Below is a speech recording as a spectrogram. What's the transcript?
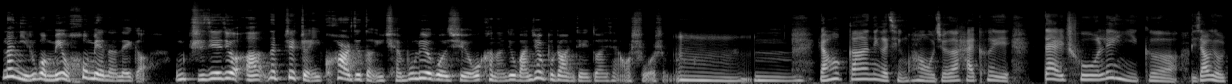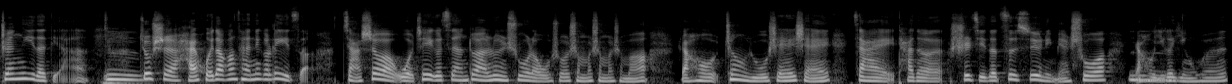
那你如果没有后面的那个，我们直接就啊，那这整一块儿就等于全部略过去，我可能就完全不知道你这一段想要说什么。嗯，嗯然后刚刚那个情况，我觉得还可以带出另一个比较有争议的点，嗯，就是还回到刚才那个例子，假设我这个自然段论述了，我说什么什么什么，然后正如谁谁谁在他的诗集的自序里面说，然后一个引文，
